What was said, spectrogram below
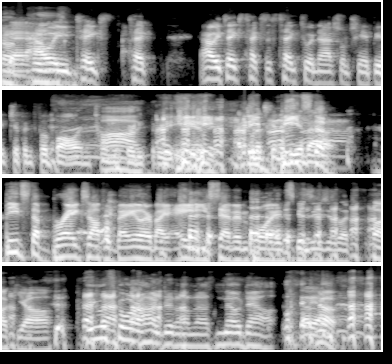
God, yeah how he takes tech how he takes texas tech to a national championship in football in Ah, 2033 he, and he it's gonna be beats the beats the brakes off of Baylor by 87 points because he's just like, fuck y'all. he would score 100 on us, no doubt. Oh, yeah.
